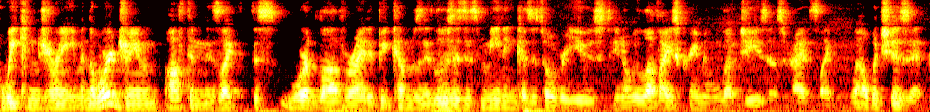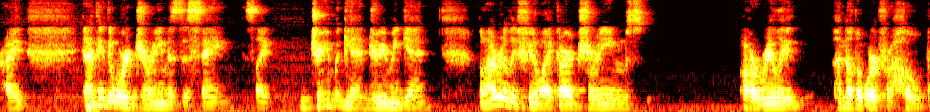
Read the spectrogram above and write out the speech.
we can dream. And the word dream often is like this word love right? It becomes it loses its meaning because it's overused. You know we love ice cream and we love jesus right? It's like well which is it right? And i hmm. think the word dream is the same. It's like dream again dream again. But i really feel like our dreams are really another word for hope.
